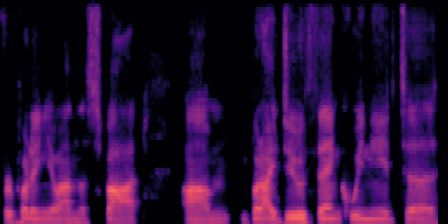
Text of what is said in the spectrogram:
for putting you on the spot. Um, but I do think we need to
